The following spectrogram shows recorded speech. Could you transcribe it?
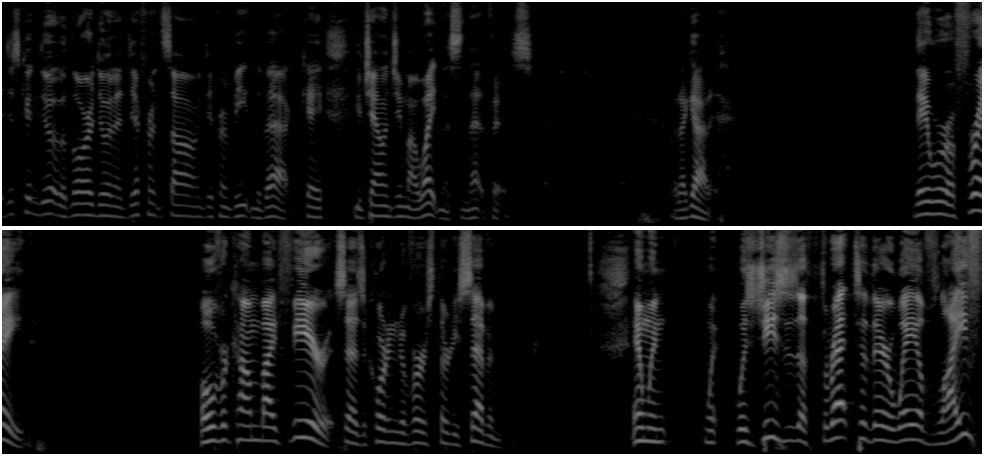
I just couldn't do it with Laura doing a different song, different beat in the back. Okay, you're challenging my whiteness in that face. But I got it. They were afraid, overcome by fear, it says, according to verse 37. And when, when was Jesus a threat to their way of life?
